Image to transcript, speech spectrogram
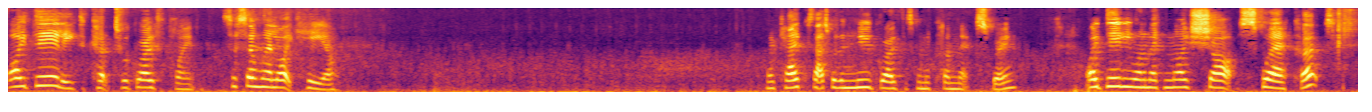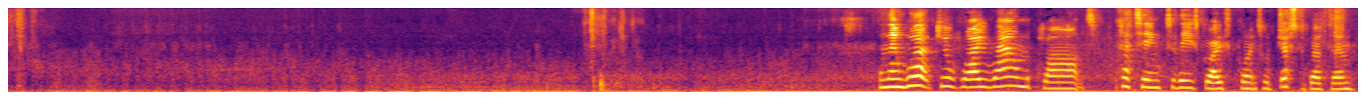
ideally to cut to a growth point, so somewhere like here. Okay, because that's where the new growth is going to come next spring. Ideally you want to make a nice sharp square cut and then work your way round the plant cutting to these growth points or just above them.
